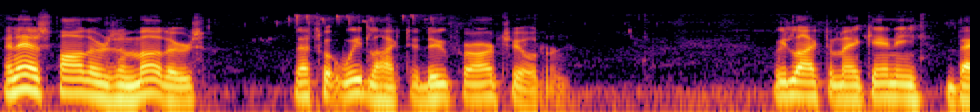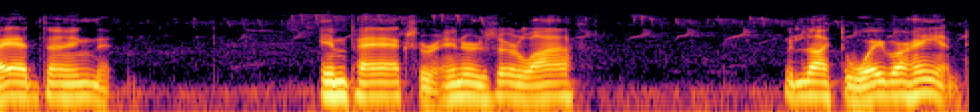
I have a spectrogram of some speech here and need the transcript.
And as fathers and mothers, that's what we'd like to do for our children. We'd like to make any bad thing that impacts or enters their life, we'd like to wave our hand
